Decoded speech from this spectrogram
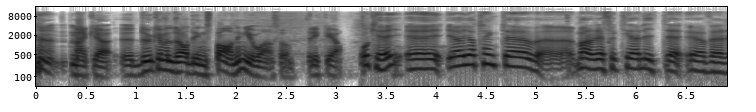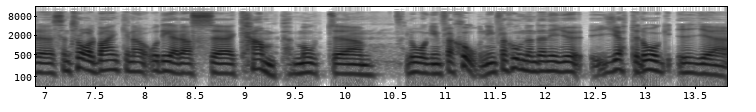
märker jag. Du kan väl dra din spaning Johan så dricker jag. Okej, eh, jag, jag tänkte eh, bara reflektera lite över centralbankerna och deras eh, kamp mot låg inflation. Inflationen den är ju jättelåg i eh,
